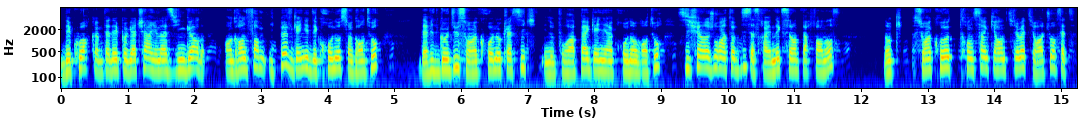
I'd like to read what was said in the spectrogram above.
des coureurs comme Tadej Pogacar, Jonas Vingegaard en grande forme, ils peuvent gagner des chronos sur Grand Tour. David Godu sur un chrono classique, il ne pourra pas gagner un chrono en Grand Tour. S'il fait un jour un top 10, ça sera une excellente performance. Donc sur un chrono de 35-40 km, il y aura toujours cette,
